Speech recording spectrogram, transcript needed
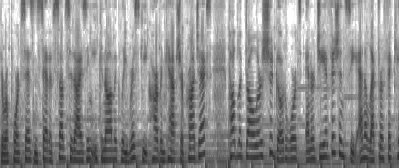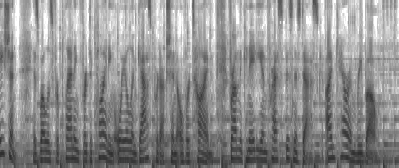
The report says instead of subsidizing economically risky carbon capture projects, public dollars should go towards energy efficiency and electrification, as well as for planning for declining oil and gas production over time. From the Canadian Press Business Desk, I'm Karen Rebo.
